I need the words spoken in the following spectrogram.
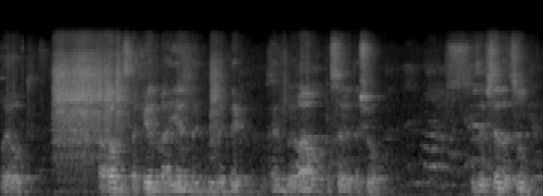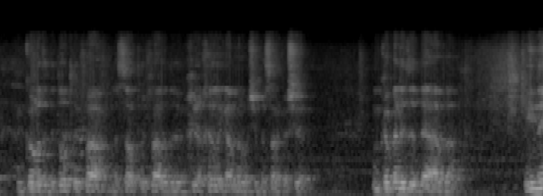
בריאות. הרב מסתכל, מעיין, מדקדק, אין ברירה, הוא פוסל את השור. וזה הפסד עצום. למכור את זה בתור טריפה, בשר טריפה, זה מחיר אחר לגמרי מאשר בשר כשר. הוא מקבל את זה באהבה. והנה,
